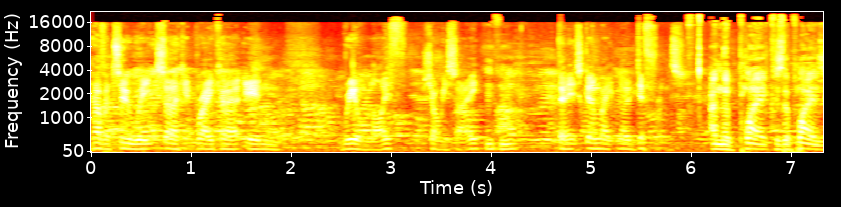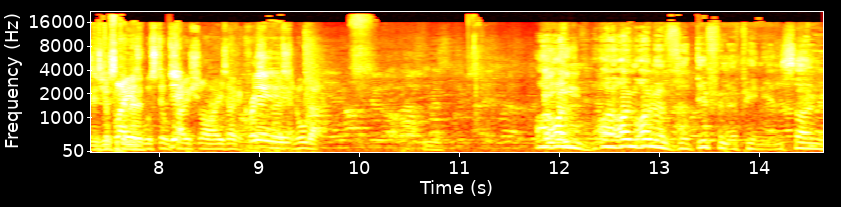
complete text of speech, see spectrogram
have a two week circuit breaker in real life, shall we say, Mm-hmm. then it's going to make no difference. And the player, because the players are The just players gonna, will still Yeah. socialise over Christmas yeah. and all that. I, I'm, I- I'm, I'm of a different opinion, so.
